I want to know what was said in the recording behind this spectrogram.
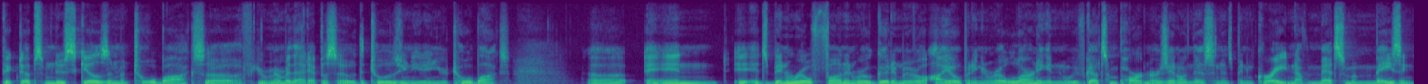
picked up some new skills in my toolbox. Uh, if you remember that episode, the tools you need in your toolbox. Uh, and it's been real fun and real good and real eye opening and real learning. And we've got some partners in on this, and it's been great. And I've met some amazing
